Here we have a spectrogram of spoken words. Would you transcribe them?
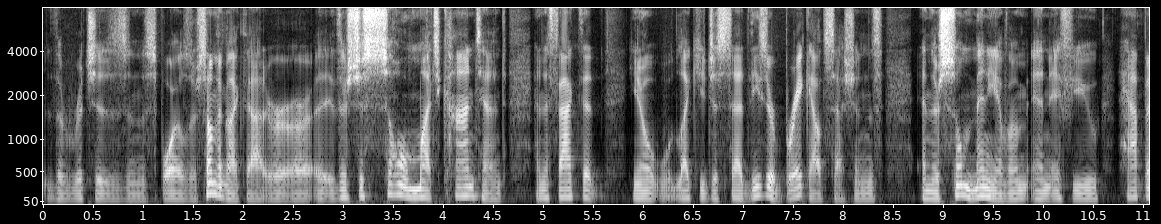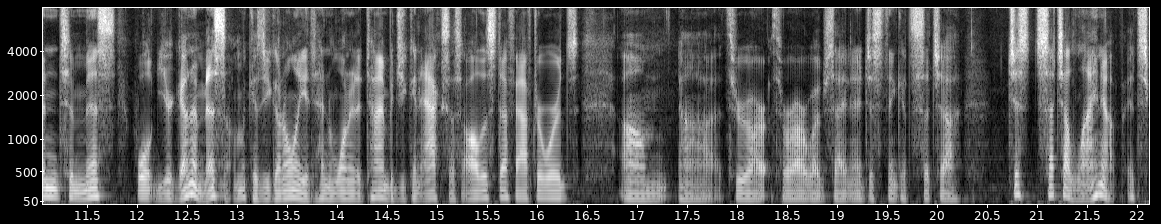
the riches and the spoils or something like that or, or uh, there's just so much content and the fact that you know like you just said these are breakout sessions and there's so many of them and if you happen to miss well you're gonna miss them because you can only attend one at a time but you can access all this stuff afterwards um, uh, through our through our website and I just think it's such a just such a lineup it's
